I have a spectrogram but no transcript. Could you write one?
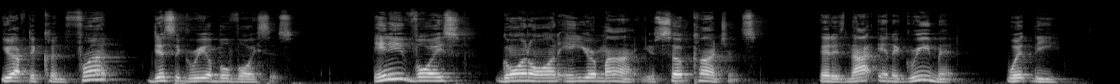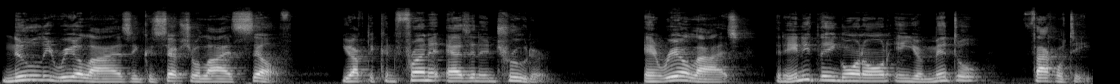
you have to confront disagreeable voices. Any voice going on in your mind, your subconscious, that is not in agreement with the newly realized and conceptualized self, you have to confront it as an intruder and realize that anything going on in your mental faculty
